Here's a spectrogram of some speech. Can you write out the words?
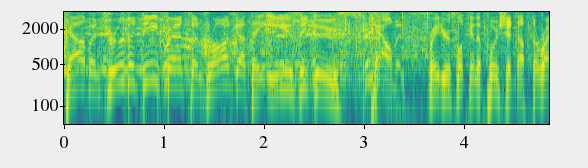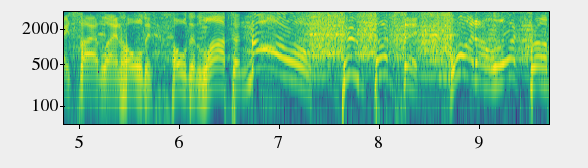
Calvin drew the defense and Braun got the easy deuce. Calvin, Raiders looking to push it up the right sideline. Holden, Holden lob to Noel, who dunks it. What a look from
